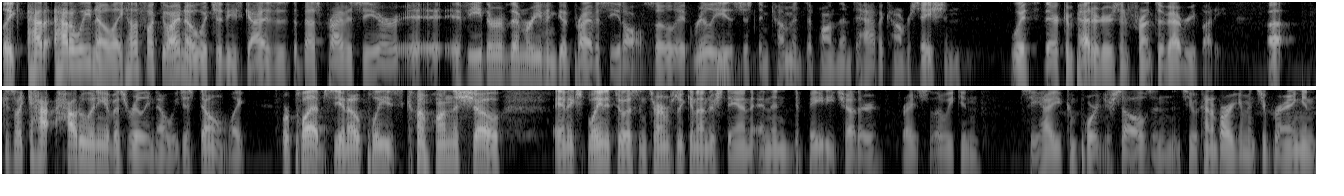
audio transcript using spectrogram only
Like how, how do we know? Like how the fuck do i know which of these guys is the best privacy or if either of them are even good privacy at all? So it really is just incumbent upon them to have a conversation with their competitors in front of everybody uh, because like how, how do any of us really know? We just don't. Like we're plebs you know? Please come on the show and explain it to us in terms we can understand and then debate each other right? So that we can see how you comport yourselves and, and see what kind of arguments you bring and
